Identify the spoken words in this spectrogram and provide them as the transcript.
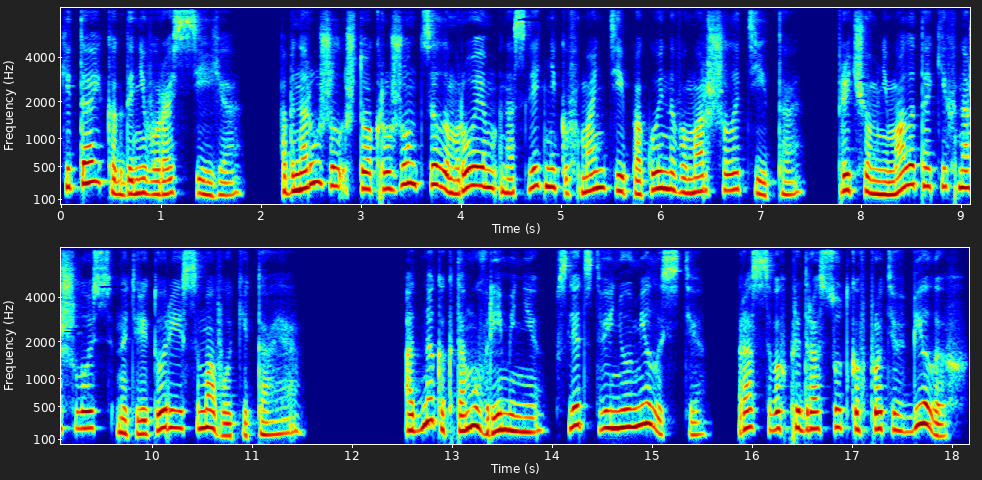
Китай, как до него Россия, обнаружил, что окружен целым роем наследников мантии покойного маршала Тита, причем немало таких нашлось на территории самого Китая. Однако к тому времени, вследствие неумелости, расовых предрассудков против белых,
